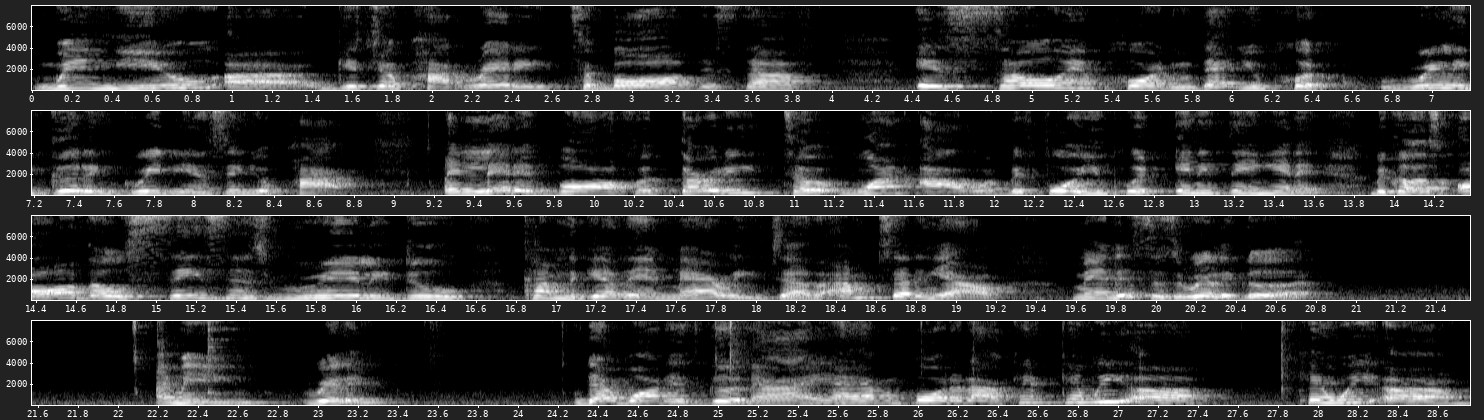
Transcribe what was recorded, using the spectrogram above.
When you uh, get your pot ready to boil this stuff, it's so important that you put really good ingredients in your pot and let it boil for 30 to 1 hour before you put anything in it because all those seasons really do come together and marry each other. I'm telling y'all, man, this is really good. I mean, really. That water is good now. I, I haven't poured it out. Can can we uh can we uh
